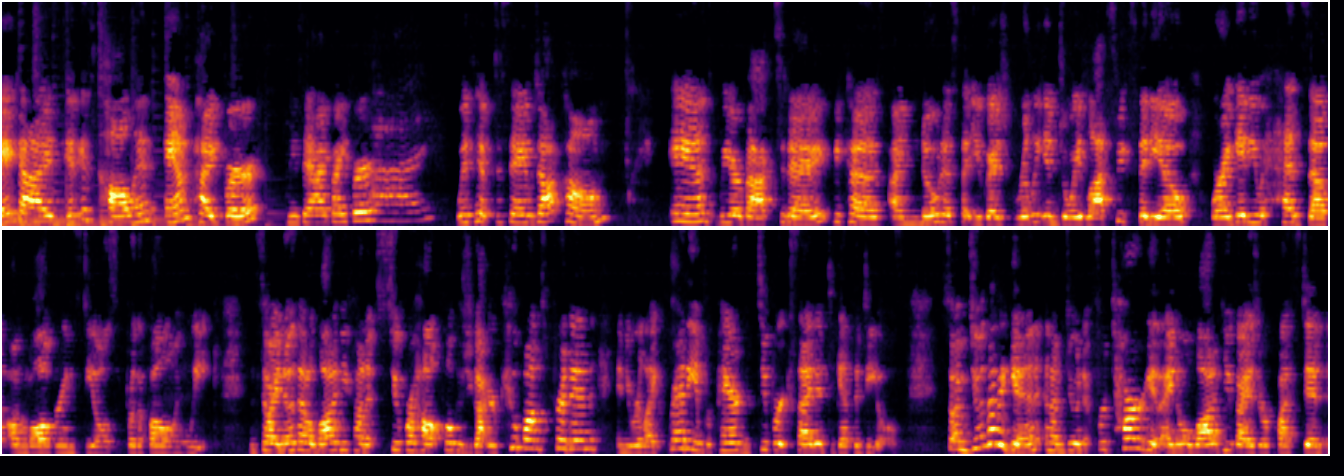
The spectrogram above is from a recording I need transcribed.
Hey guys, it is Collin and Piper. Can you say hi, Piper? Hi. With hip2save.com. And we are back today because I noticed that you guys really enjoyed last week's video where I gave you a heads up on Walgreens deals for the following week. And so I know that a lot of you found it super helpful because you got your coupons printed and you were like ready and prepared and super excited to get the deals. So I'm doing that again and I'm doing it for Target. I know a lot of you guys requested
